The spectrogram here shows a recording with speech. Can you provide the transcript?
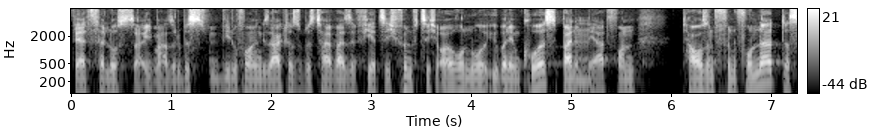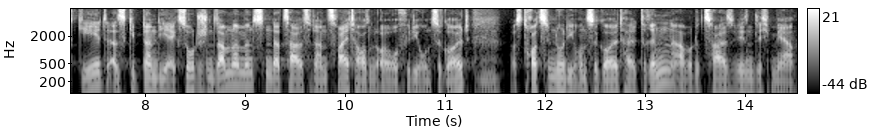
Wertverlust, sage ich mal. Also du bist, wie du vorhin gesagt hast, du bist teilweise 40, 50 Euro nur über dem Kurs bei einem mhm. Wert von 1500, das geht. Also es gibt dann die exotischen Sammlermünzen, da zahlst du dann 2000 Euro für die Unze Gold. Mhm. Du hast trotzdem nur die Unze Gold halt drin, aber du zahlst wesentlich mehr.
